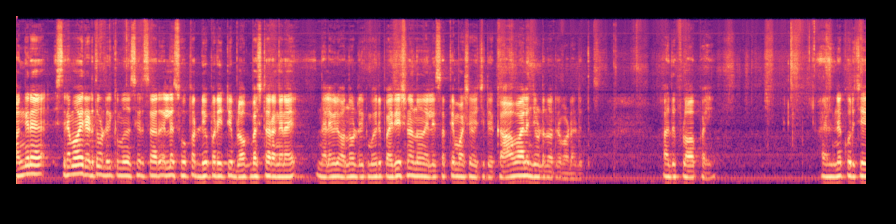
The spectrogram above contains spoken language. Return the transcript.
അങ്ങനെ സ്ഥിരമായിട്ട് എടുത്തുകൊണ്ടിരിക്കുമ്പോൾ നസീർ സാർ എല്ലാ സൂപ്പർ ഡ്യൂപ്പർ ബ്ലോക്ക് ബസ്റ്റർ അങ്ങനെ നിലവിൽ വന്നുകൊണ്ടിരിക്കുമ്പോൾ ഒരു പരീക്ഷണം എന്ന നിലയിൽ സത്യമാഷ വെച്ചിട്ട് കാവാലം ചൂണ്ടെന്ന് പറഞ്ഞൊരു പടം എടുത്തു. അത് ഫ്ലോപ്പായി. അതിനെക്കുറിച്ച്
